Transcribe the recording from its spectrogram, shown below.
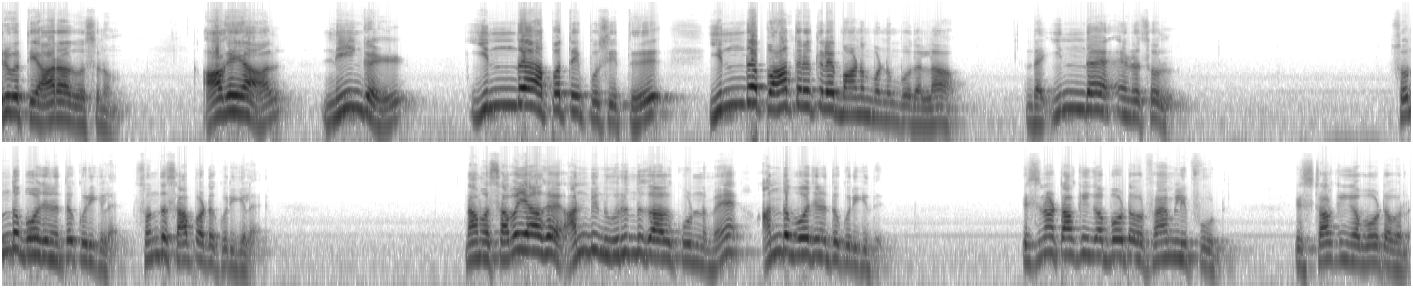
இருபத்தி ஆறாவது வசனம். ஆகையால் நீங்கள் இந்த அப்பத்தை புசித்து இந்த பாத்திரத்தில் பானம் பண்ணும்போதெல்லாம் இந்த இந்த என்ற சொல் சொந்த போஜனத்தை குறிக்கலை சொந்த சாப்பாட்டை குறிக்கலை. நாம் சபையாக அன்பின் விருந்துக்காக கூடணுமே அந்த போஜனத்தை குறிக்குது. It's not talking about our family food it's talking about our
